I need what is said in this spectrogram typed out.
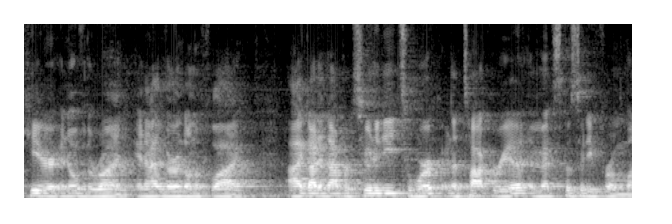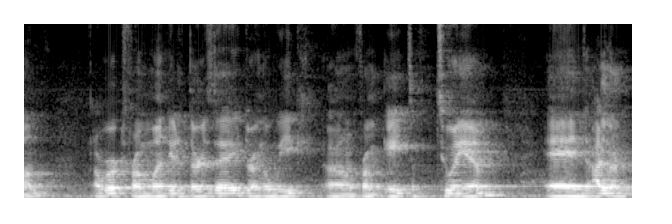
here in Over the Rhine, and I learned on the fly. I got an opportunity to work in a taqueria in Mexico City for a month. I worked from Monday to Thursday during the week, um, from 8 to 2 a.m and I, learned,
